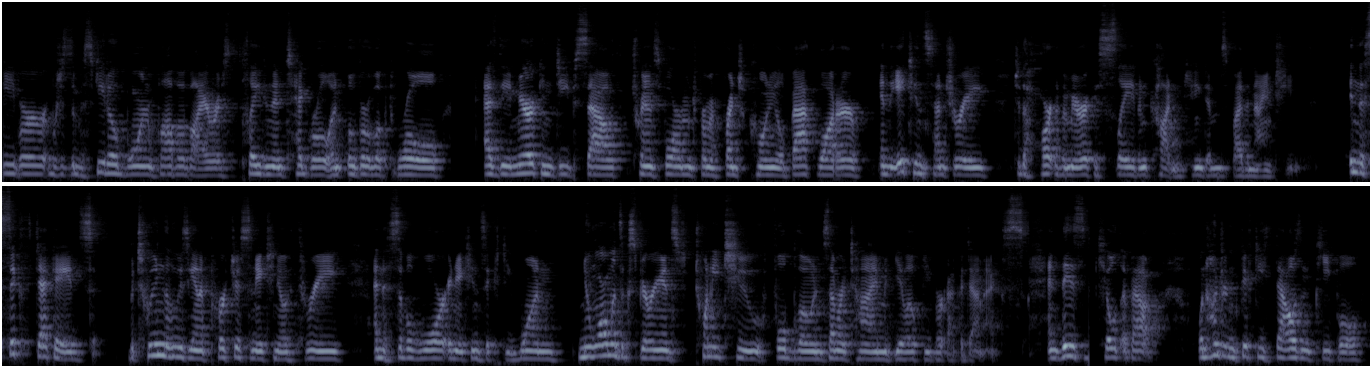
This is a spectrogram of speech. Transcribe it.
fever, which is a mosquito borne flavivirus, played an integral and overlooked role as the American Deep South transformed from a French colonial backwater in the 18th century to the heart of America's slave and cotton kingdoms by the 19th. In the six decades between the Louisiana Purchase in 1803 and the Civil War in 1861, New Orleans experienced 22 full blown summertime yellow fever epidemics. And these killed about 150,000 people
